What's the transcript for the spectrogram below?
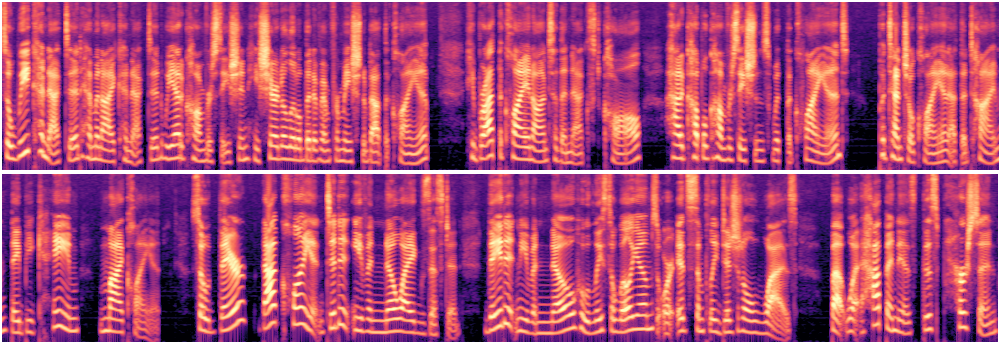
So we connected, him and I connected. We had a conversation. He shared a little bit of information about the client. He brought the client on to the next call, had a couple conversations with the client, potential client at the time. They became my client. So there that client didn't even know I existed. They didn't even know who Lisa Williams or It's Simply Digital was. But what happened is this person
